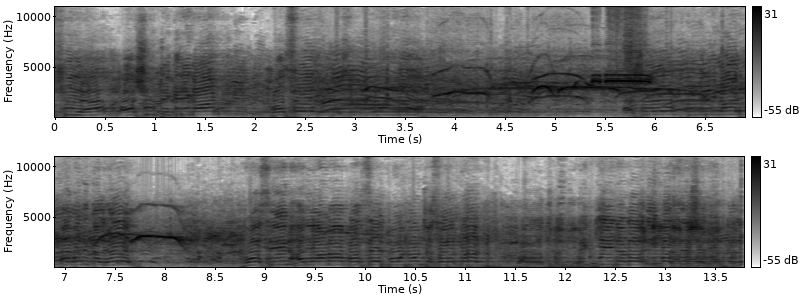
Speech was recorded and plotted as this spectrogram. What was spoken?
कुश्ती है। आशु टिकरीगढ़ बसे अशोक पवन कल्हेल मोहसिन हरियाणा वर्सेस मोनू जसोरगढ़ बहुत बढ़िया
